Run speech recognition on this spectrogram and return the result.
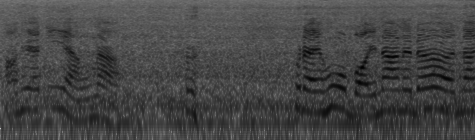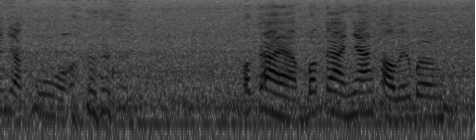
เขาเฮ็ดอีหยังน่ะ ผู้ใดหูบ่อยนางเด้อเด้อนางอยากหูบ่กล้าอะบ่กล้าย่างเขาไปเบิงแล้ว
